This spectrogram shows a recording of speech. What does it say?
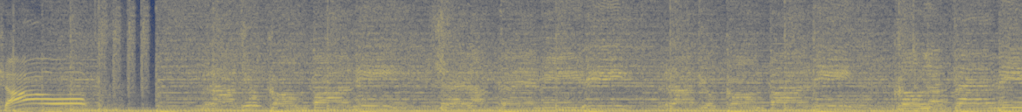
Ciao. Radio Company c'è la family Radio Company con la family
